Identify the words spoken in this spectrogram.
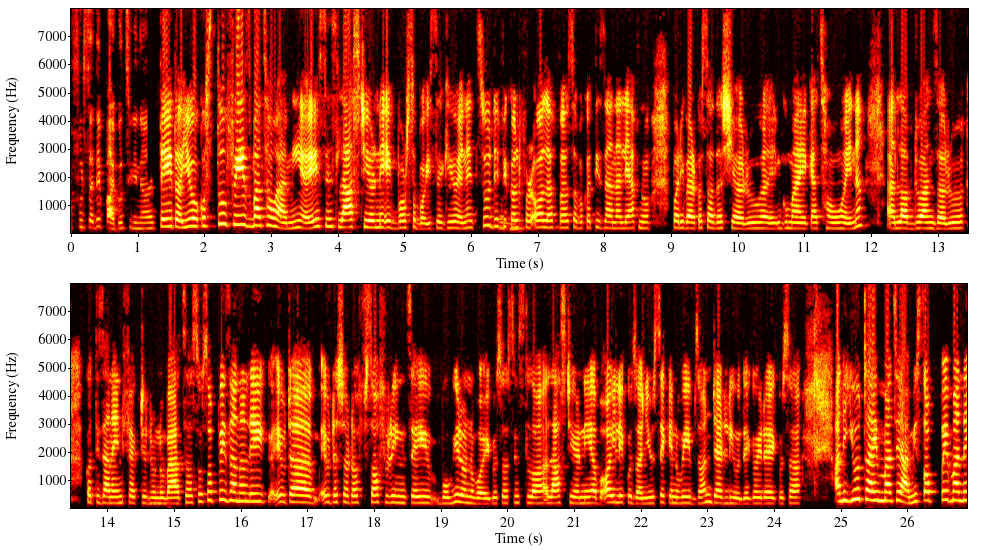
फुर्सदै पाएको छुइनँ। त्यही त यो कस्तो फेजमा छौँ हामी है? सिन्स लास्ट इयर नै एक वर्ष भइसक्यो होइन? It's so difficult for all of us अब कतिजनाले आफ्नो परिवारको सदस्यहरू गुमाएका छौँ होइन? लभड वान्सहरू कतिजना इन्फेक्टेड हुनुभएको छ। सो सबैजनाले एउटा एउटा सर्ट अफ सफरिङ चाहिँ भोगिरहनु भएको छ। सिन्स लास्ट इयर नै अब अहिलेको झन् यो सेकेन्ड वेभ झन् डेडली हुँदै गइरहेको छ। अनि यो टाइम टाइममा चाहिँ हामी सबैमा नै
